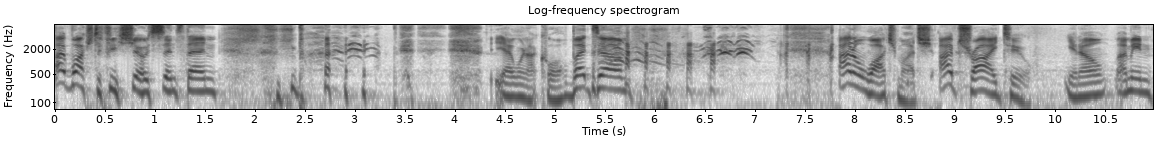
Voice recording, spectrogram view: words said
I've watched a few shows since then. But- yeah, we're not cool, but um, I don't watch much. I've tried to, you know. I mean,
